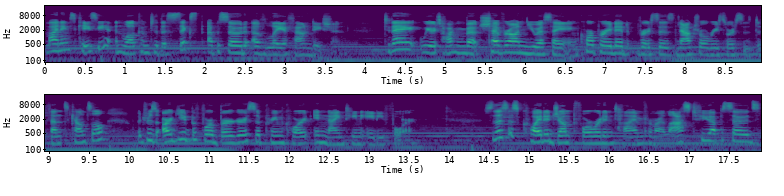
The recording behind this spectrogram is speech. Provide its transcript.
My name's Casey, and welcome to the sixth episode of Lay a Foundation. Today, we are talking about Chevron USA Incorporated versus Natural Resources Defense Council, which was argued before Burger Supreme Court in 1984. So, this is quite a jump forward in time from our last few episodes,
